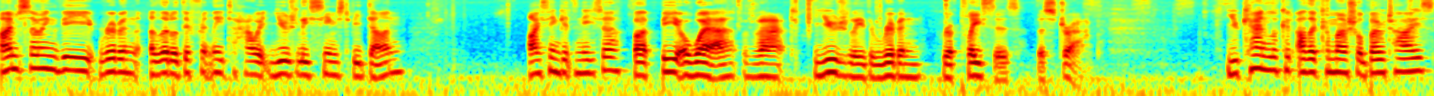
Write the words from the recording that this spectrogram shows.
I'm sewing the ribbon a little differently to how it usually seems to be done. I think it's neater, but be aware that usually the ribbon replaces the strap. You can look at other commercial bow ties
